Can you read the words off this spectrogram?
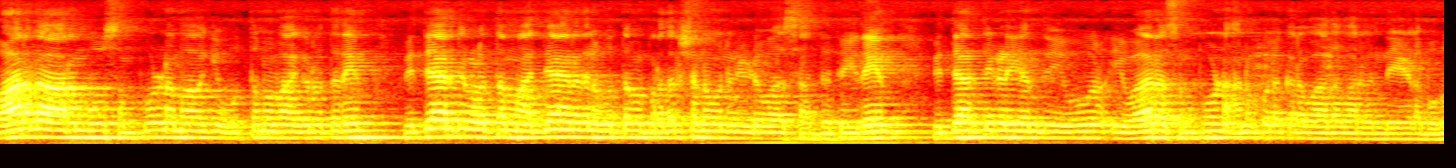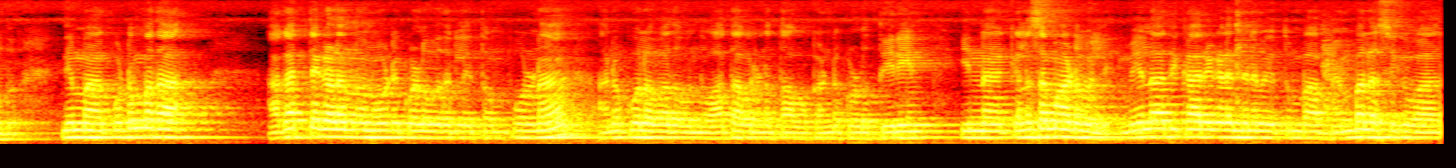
ವಾರದ ಆರಂಭವು ಸಂಪೂರ್ಣವಾಗಿ ಉತ್ತಮವಾಗಿರುತ್ತದೆ. ವಿದ್ಯಾರ್ಥಿಗಳು ತಮ್ಮ ಅಧ್ಯಯನದಲ್ಲಿ ಉತ್ತಮ ಪ್ರದರ್ಶನವನ್ನು ನೀಡುವ ಸಾಧ್ಯತೆ ಇದೆ. ವಿದ್ಯಾರ್ಥಿಗಳಿಗಂತೂ ಇವು ಈ ವಾರ ಸಂಪೂರ್ಣ ಅನುಕೂಲಕರವಾದ ವಾರವೆಂದೇ ಹೇಳಬಹುದು. ನಿಮ್ಮ ಕುಟುಂಬದ ಅಗತ್ಯಗಳನ್ನು ನೋಡಿಕೊಳ್ಳುವುದರಲ್ಲಿ ಸಂಪೂರ್ಣ ಅನುಕೂಲವಾದ ಒಂದು ವಾತಾವರಣ ತಾವು ಕಂಡುಕೊಳ್ಳುತ್ತೀರಿ. ಇನ್ನು ಕೆಲಸ ಮಾಡುವಲ್ಲಿ ಮೇಲಾಧಿಕಾರಿಗಳಿಂದ ನಿಮಗೆ ತುಂಬ ಬೆಂಬಲ ಸಿಗುವ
